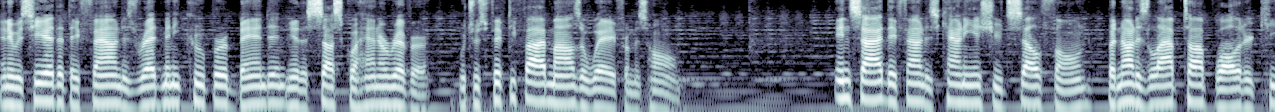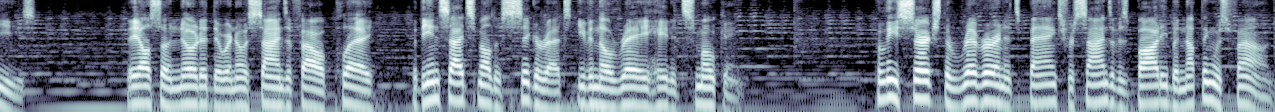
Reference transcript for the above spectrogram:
and it was here that they found his red Mini Cooper abandoned near the Susquehanna River, which was 55 miles away from his home. Inside, they found his county issued cell phone, but not his laptop, wallet, or keys. They also noted there were no signs of foul play, but the inside smelled of cigarettes, even though Ray hated smoking. Police searched the river and its banks for signs of his body, but nothing was found.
